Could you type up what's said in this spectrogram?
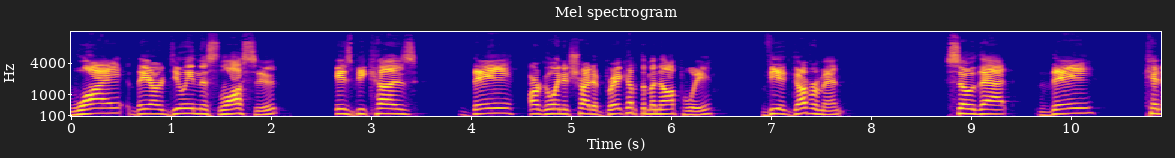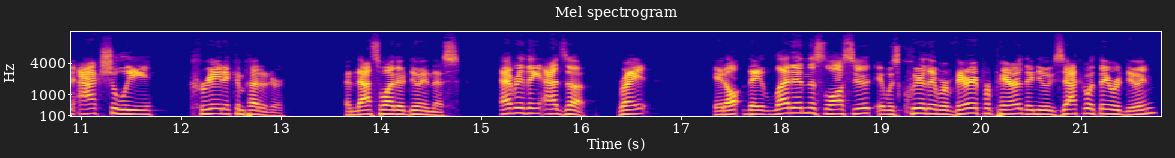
why they are doing this lawsuit is because they are going to try to break up the monopoly via government so that they can actually create a competitor. And that's why they're doing this. Everything adds up, right? It all, they let in this lawsuit. It was clear they were very prepared. They knew exactly what they were doing.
